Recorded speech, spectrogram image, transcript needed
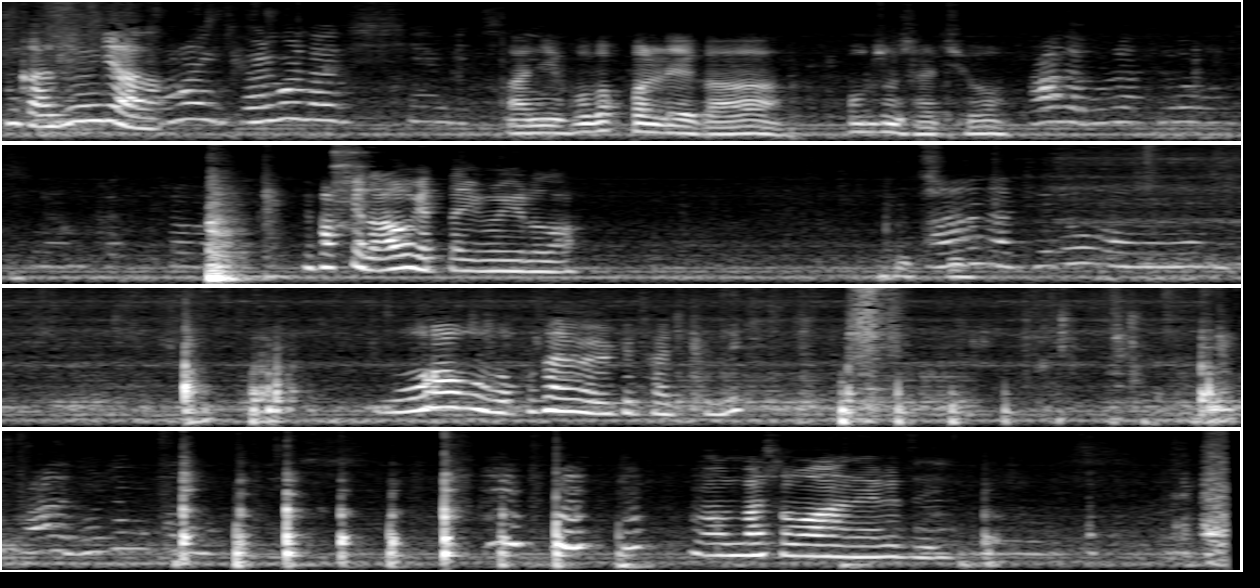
그러니까 신기하다. 아니 별걸 다 씨, 미친. 아니 호박벌레가 엄청 잘 튀어. 아나 몰라 들어가 아, 같이 들어가. 밖에 나오겠다 이거 이러다. 그렇지. 아나 들어가. 뭐 하고 먹고 살면 이렇게 잘 튀지? 아나 물좀 먹고 먹고. 엄마 좋아하네, 그지?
